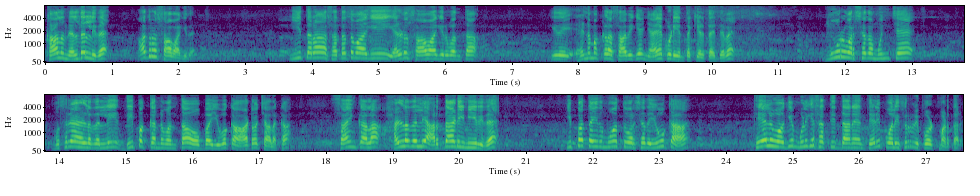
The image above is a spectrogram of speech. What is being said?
ಕಾಲು ನೆಲದಲ್ಲಿದೆ. ಆದರೂ ಸಾವಾಗಿದೆ. ಈ ಥರ ಸತತವಾಗಿ ಎರಡು ಸಾವಾಗಿರುವಂಥ ಇದು ಹೆಣ್ಣು ಮಕ್ಕಳ ಸಾವಿಗೆ ನ್ಯಾಯ ಕೊಡಿ ಅಂತ ಕೇಳ್ತಾ ಇದ್ದೇವೆ. ಮೂರು ವರ್ಷದ ಮುಂಚೆ ಮುಸರೆಹಳ್ಳದಲ್ಲಿ ದೀಪಕ್ ಅನ್ನುವಂಥ ಒಬ್ಬ ಯುವಕ ಆಟೋ ಚಾಲಕ, ಸಾಯಂಕಾಲ ಹಳ್ಳದಲ್ಲಿ ಅರ್ಧಾಡಿ ನೀರಿದೆ. ಇಪ್ಪತ್ತೈದು, ಮೂವತ್ತು ವರ್ಷದ ಯುವಕ ತೇಲು ಹೋಗಿ ಮುಳುಗಿ ಸತ್ತಿದ್ದಾನೆ ಅಂತೇಳಿ ಪೊಲೀಸರು ರಿಪೋರ್ಟ್ ಮಾಡ್ತಾರೆ.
